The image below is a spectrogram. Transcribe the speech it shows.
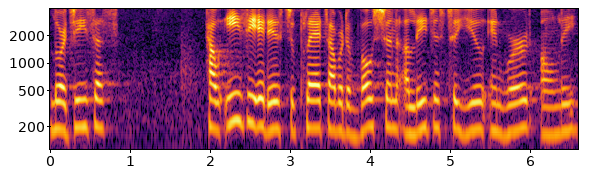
Lord Jesus, how easy it is to pledge our devotion, allegiance to you in word only.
